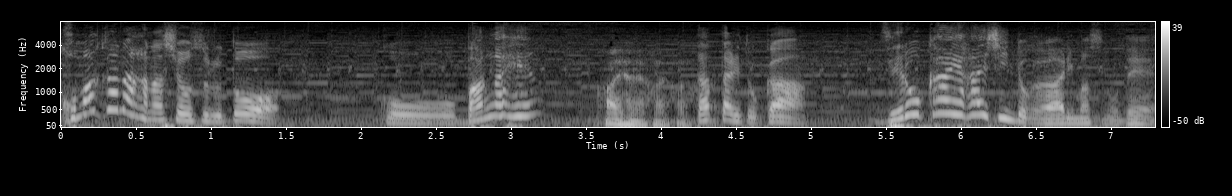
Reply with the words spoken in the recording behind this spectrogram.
細かな話をするとこう番外編はいはいはいはい。だったりとか0回配信とかがありますので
